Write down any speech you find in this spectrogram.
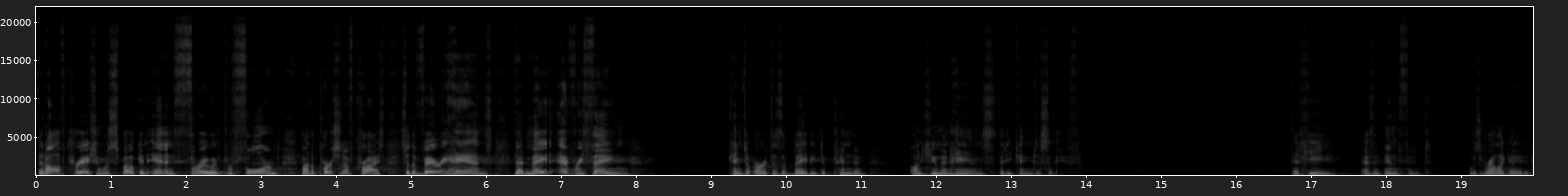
that all of creation was spoken in and through and performed by the person of Christ. So the very hands that made everything came to earth as a baby dependent on human hands that he came to save. That he, as an infant, was relegated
